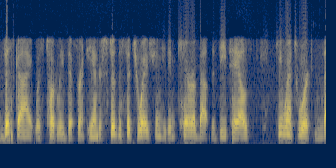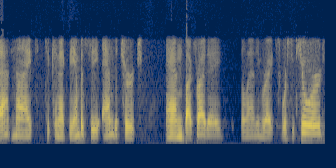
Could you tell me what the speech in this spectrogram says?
This guy was totally different. He understood the situation. He didn't care about the details. He went to work that night to connect the embassy and the church. And by Friday, the landing rights were secured.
